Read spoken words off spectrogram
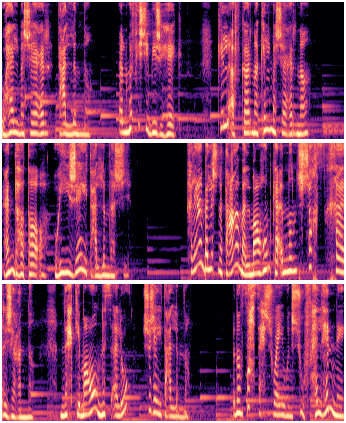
وهاي المشاعر تعلمنا؟ لأنه ما في شي بيجي هيك. كل أفكارنا كل مشاعرنا عندها طاقة وهي جاي تعلمنا شيء خلينا نبلش نتعامل معهم كأنهم شخص خارجي عنا. بنحكي معه وبنسأله شو جاي يتعلمنا. بدنا نصحصح شوي ونشوف هل هن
